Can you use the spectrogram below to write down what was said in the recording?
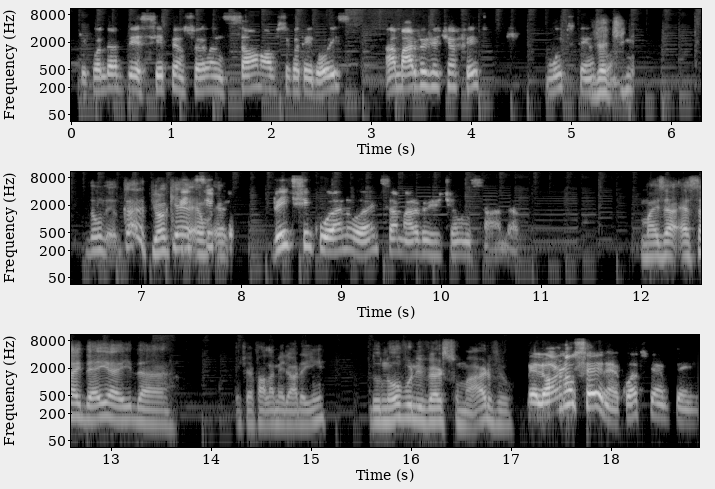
Porque quando a DC pensou em lançar o 952, a Marvel já tinha feito muito tempo. Já tinha. Não, cara, pior que 25, é, é. 25 anos antes a Marvel já tinha lançado. Mas a, essa ideia aí da. A gente vai falar melhor aí. Do novo universo Marvel. Melhor não sei, né? Quanto tempo tem?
